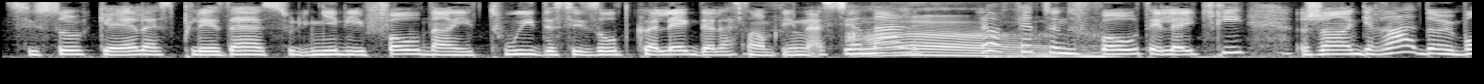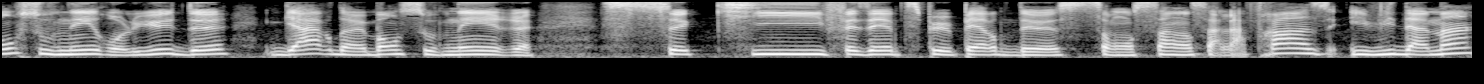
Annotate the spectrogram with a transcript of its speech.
C'est sûr qu'elle, elle se plaisait à souligner les fautes dans les tweets de ses autres collègues de l'Assemblée nationale. Ah. Elle a fait une faute. Elle a écrit « J'en garde un bon souvenir » au lieu de « Garde un bon souvenir », ce qui faisait un petit peu perdre de son sens à la phrase. Évidemment,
